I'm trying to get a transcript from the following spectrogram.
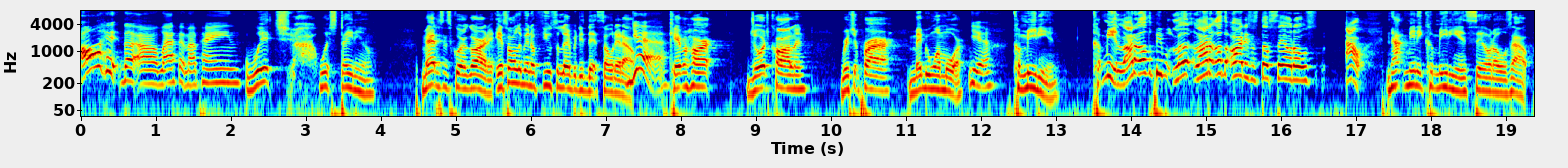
all hit the uh, laugh at my pain. which which stadium? Madison Square Garden. It's only been a few celebrities that sold it out. Yeah. Kevin Hart, George Carlin, Richard Pryor, maybe one more. Yeah. comedian. Comedian. A lot of other people, a lot of other artists and stuff sell those out. Not many comedians sell those out.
